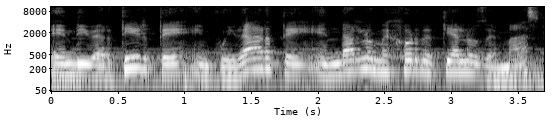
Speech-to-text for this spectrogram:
en divertirte, en cuidarte, en dar lo mejor de ti a los demás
